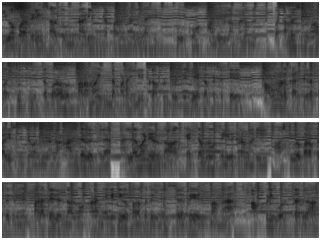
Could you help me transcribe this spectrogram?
லியோ படம் ரிலீஸ் ஆகிறதுக்கு முன்னாடி இந்த படம் நல்ல ஹிட் கொடுக்கும். அதுவும் இல்லாமல் நம்ம இப்போ தமிழ் சினிமாவை தூக்கி நிறுத்த போகிற ஒரு படமாக இந்த படம் இருக்குது அப்படின்னு சொல்லிட்டு ஏகப்பட்ட பேர் அவங்களோட கருத்துக்களை பதிவு செஞ்சு வந்திருந்தாங்க. அந்த விதத்தில் நல்லவன் இருந்தால் கெட்டவனும் ஒருத்தன் இருக்கிற மாதிரி பாசிட்டிவை பரப்பத்துக்குன்னு பல பேர் இருந்தாலும் ஆனால் நெகட்டிவை பரப்பத்துக்குன்னு சில பேர் இருப்பாங்க. அப்படி ஒருத்தர் தான்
